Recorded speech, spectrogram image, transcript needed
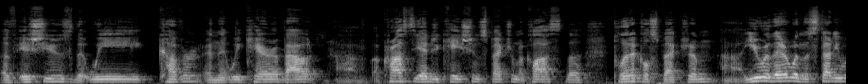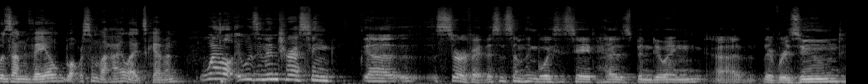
of issues that we cover and that we care about uh, across the education spectrum, across the political spectrum. Uh, you were there when the study was unveiled. What were some of the highlights, Kevin? Well, it was an interesting uh, survey. This is something Boise State has been doing. Uh, they've resumed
